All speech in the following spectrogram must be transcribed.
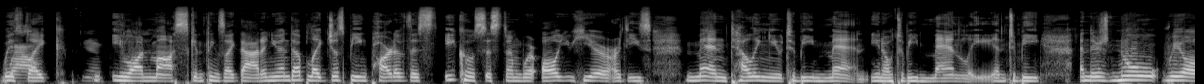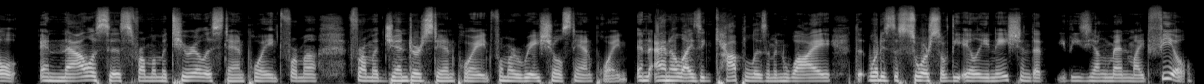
with wow. like yeah. Elon Musk and things like that. And you end up like just being part of this ecosystem where all you hear are these men telling you to be men, you know, to be manly and to be and there's no real analysis from a materialist standpoint, from a from a gender standpoint, from a racial standpoint, and analyzing capitalism and why what is the source of the alienation that these young men might feel.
